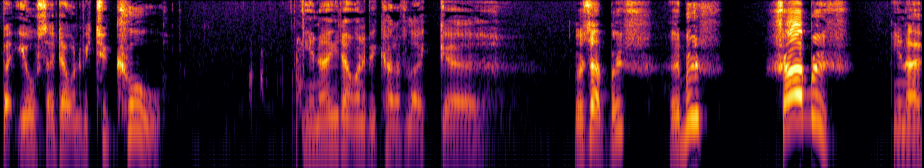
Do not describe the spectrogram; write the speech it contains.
but you also don't want to be too cool you know, you don't want to be kind of like, uh, what's up, Bruce? Hey, Bruce? Bruce? You know,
